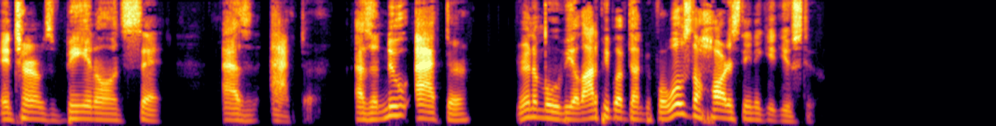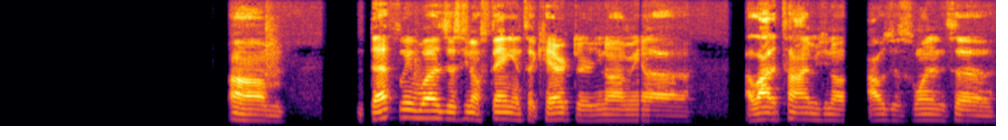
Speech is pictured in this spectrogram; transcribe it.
in terms of being on set as an actor, as a new actor? You're in a movie. A lot of people have done it before. What was the hardest thing to get used to? Um, definitely was just you know staying into character. You know, what I mean, uh, a lot of times, you know, I was just wanting to,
